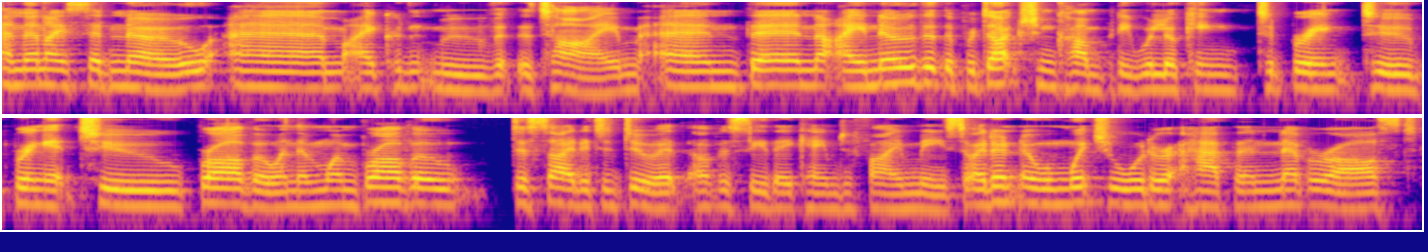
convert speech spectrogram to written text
And then I said no, um, I couldn't move at the time. And then I know that the production company were looking to bring to bring it to Bravo. And then when Bravo decided to do it, obviously they came to find me. So I don't know in which order it happened. Never asked.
